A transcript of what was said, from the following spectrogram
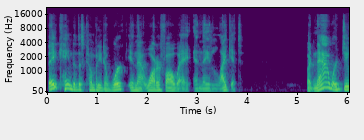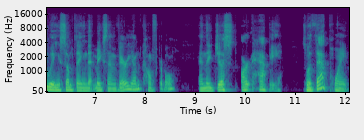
They came to this company to work in that waterfall way and they like it but now we're doing something that makes them very uncomfortable and they just aren't happy. So at that point,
